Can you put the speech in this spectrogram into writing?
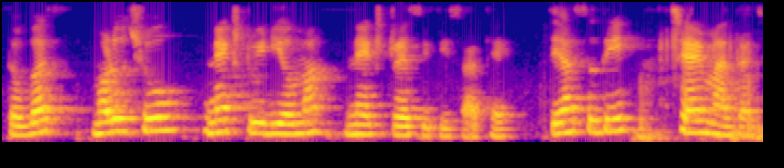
તો બસ, મળું છું નેક્સ્ટ વિડીયોમાં નેક્સ્ટ રેસીપી સાથે. ત્યાં સુધી જય માતાજી.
